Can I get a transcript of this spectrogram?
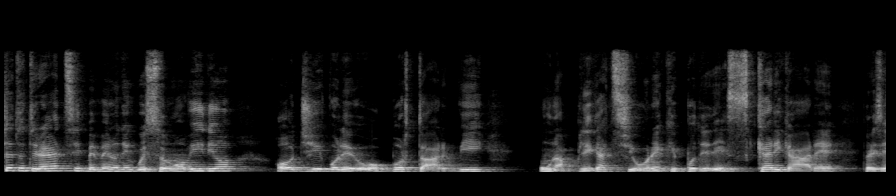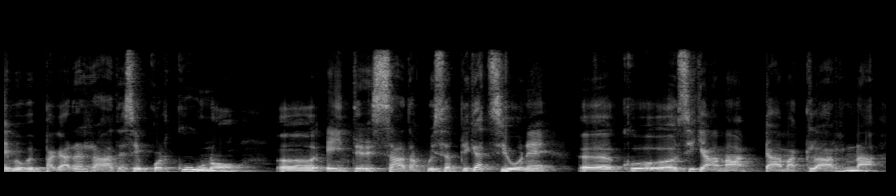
Ciao a tutti ragazzi, benvenuti in questo nuovo video. Oggi volevo portarvi un'applicazione che potete scaricare per esempio per pagare a rate se qualcuno uh, è interessato a questa applicazione uh, uh, si chiama, chiama Klarna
